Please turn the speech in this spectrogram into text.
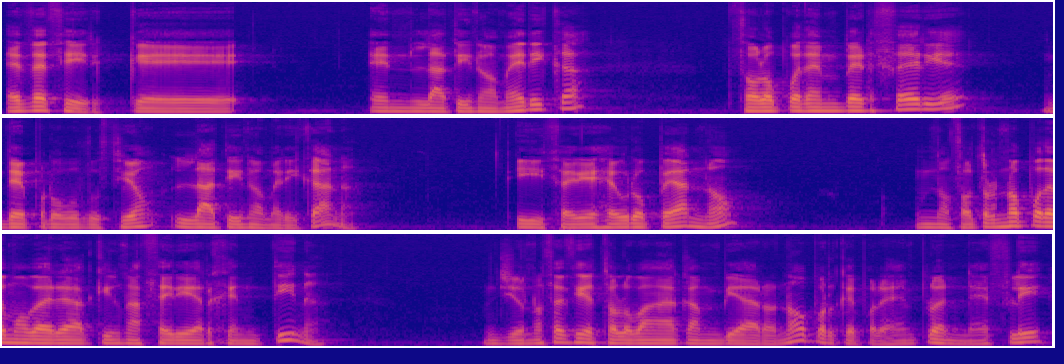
Es decir, que en Latinoamérica solo pueden ver series de producción latinoamericana y series europeas no. Nosotros no podemos ver aquí una serie argentina. Yo no sé si esto lo van a cambiar o no, porque por ejemplo en Netflix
